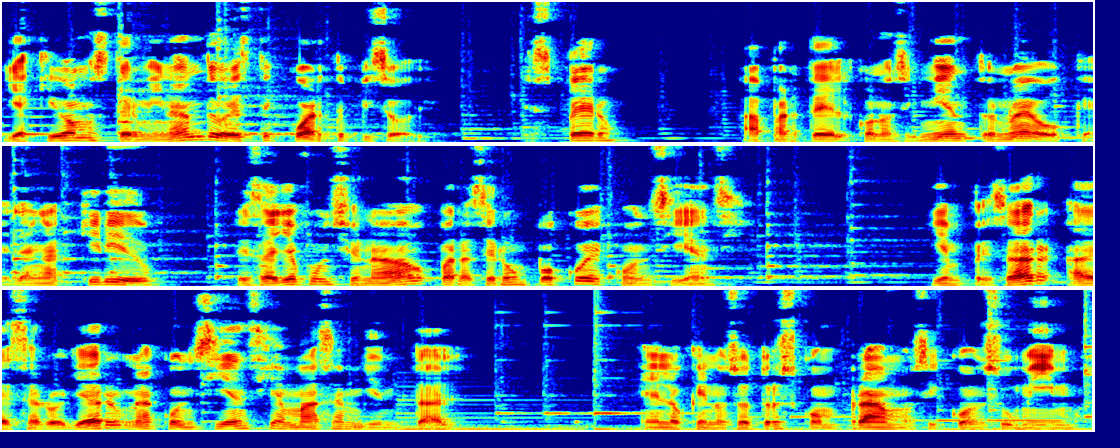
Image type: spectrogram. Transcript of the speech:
y aquí vamos terminando este cuarto episodio. Espero, aparte del conocimiento nuevo que hayan adquirido, les haya funcionado para hacer un poco de conciencia y empezar a desarrollar una conciencia más ambiental en lo que nosotros compramos y consumimos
